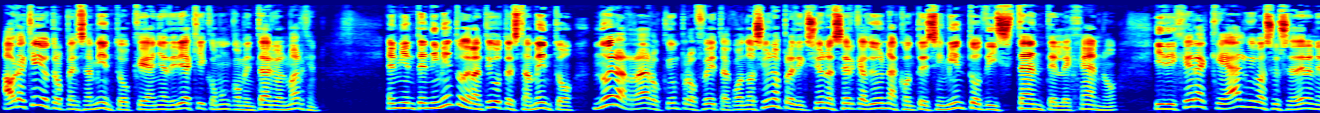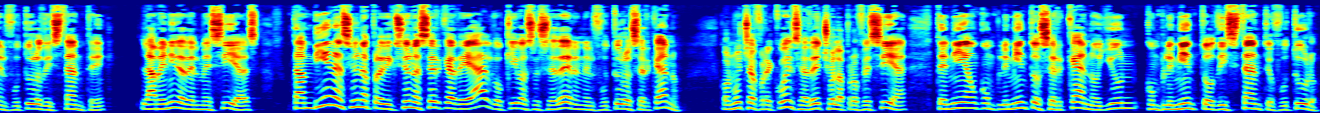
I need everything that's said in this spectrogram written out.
Ahora aquí hay otro pensamiento que añadiría aquí como un comentario al margen. En mi entendimiento del Antiguo Testamento, no era raro que un profeta, cuando hacía una predicción acerca de un acontecimiento distante, lejano, y dijera que algo iba a suceder en el futuro distante, la venida del Mesías, también hacía una predicción acerca de algo que iba a suceder en el futuro cercano con mucha frecuencia. De hecho, la profecía tenía un cumplimiento cercano y un cumplimiento distante o futuro.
